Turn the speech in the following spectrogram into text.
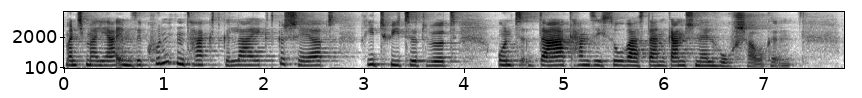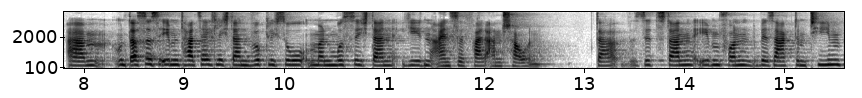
manchmal ja im Sekundentakt geliked, geshared, retweetet wird. Und da kann sich sowas dann ganz schnell hochschaukeln. Ähm, und das ist eben tatsächlich dann wirklich so, man muss sich dann jeden Einzelfall anschauen da sitzt dann eben von besagtem Team,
